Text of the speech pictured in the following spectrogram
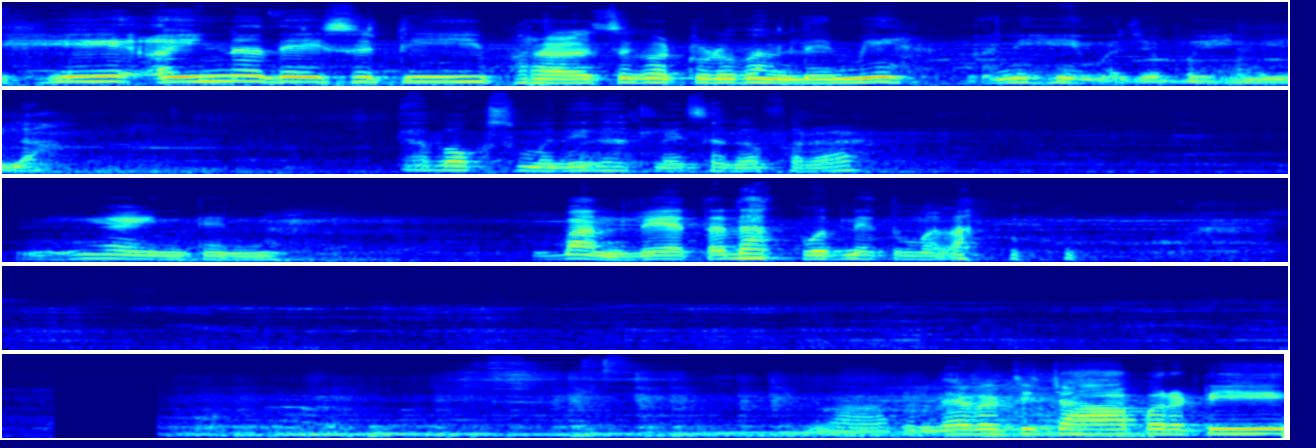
हे आईंना द्यायसाठी फराळाचं गटोडं बांधले मी आणि हे माझ्या बहिणीला. या बॉक्समध्ये घातलाय सगळा फराळ. आणि हे आईन त्यांना. बांधले आता दाखवत नाही तुम्हाला संध्याकाळची चहा पराठी.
